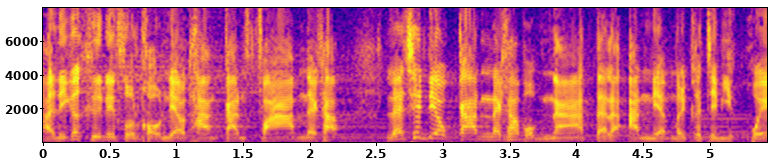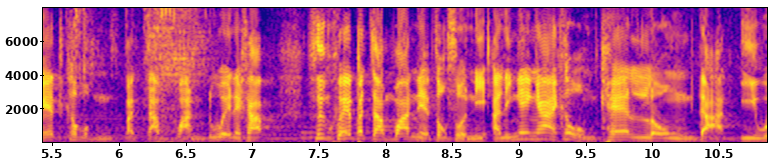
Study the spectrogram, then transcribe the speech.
อันนี้ก็คือในส่วนของแนวทางการฟาร์มนะครับและเช่นเดียวกันนะครับผมนะแต่ละอันเนี่ยมันก็จะมีเควสครับผมประจำวันด้วยนะครับซึ่งเควสประจำวันเนี่ยตรงส่วนนี้อันนี้ง่ายๆครับผมแค่ลงดาดอีเว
